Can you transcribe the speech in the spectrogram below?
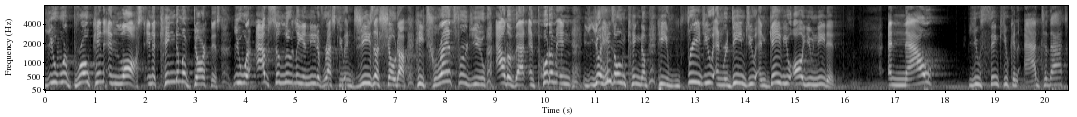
You were broken and lost in a kingdom of darkness. You were absolutely in need of rescue, and Jesus showed up. He transferred you out of that and put him in his own kingdom. He freed you and redeemed you and gave you all you needed. And now you think you can add to that?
